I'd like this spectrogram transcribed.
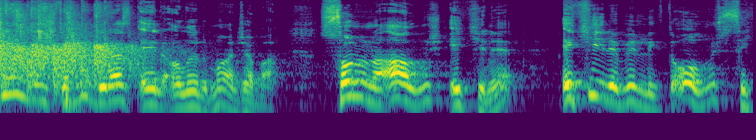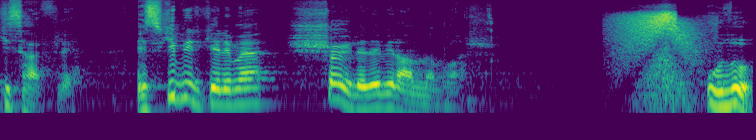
Şimdi işte bu biraz el alır mı acaba? Sonuna almış ekini. Ekiyle birlikte olmuş 8 harfli. Eski bir kelime şöyle de bir anlamı var. Ulu,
